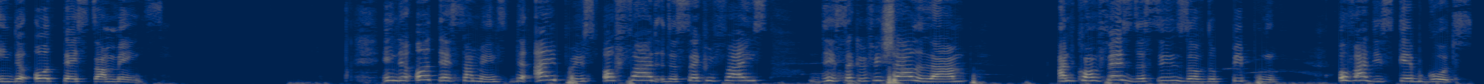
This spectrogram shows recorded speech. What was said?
in the Old Testament. In the Old Testament, the high priest offered the sacrifice, the sacrificial lamb, and confessed the sins of the people over the scapegoats.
